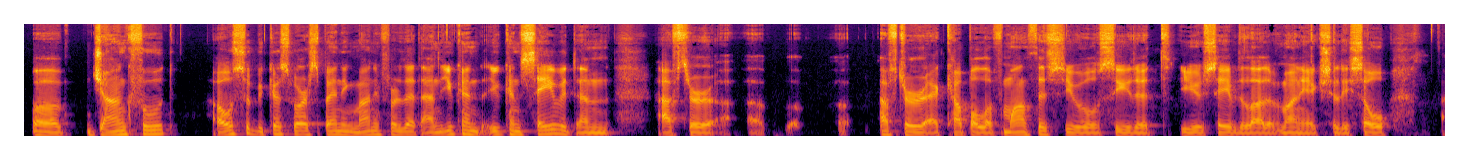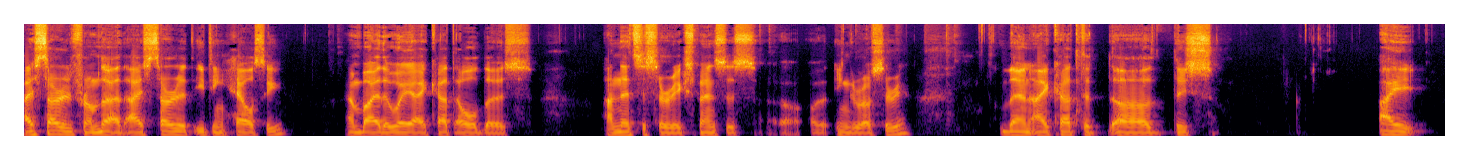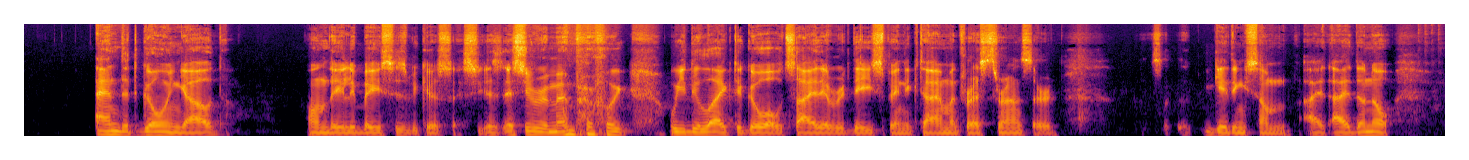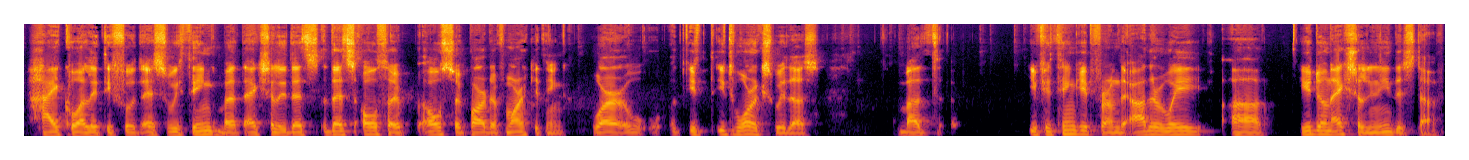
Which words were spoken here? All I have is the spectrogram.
uh, junk food also because we're spending money for that and you can you can save it and after uh, uh, after a couple of months you will see that you saved a lot of money actually. So i started from that. I started eating healthy and by the way i cut all those unnecessary expenses uh, in grocery. Then i cut the, uh, this i ended going out on daily basis because as, as, you remember we we do like to go outside every day spending time at restaurants or getting some i i don't know high quality food as we think but actually that's that's also also part of marketing where it, it works with us. But if you think it from the other way uh, you don't actually need this stuff.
